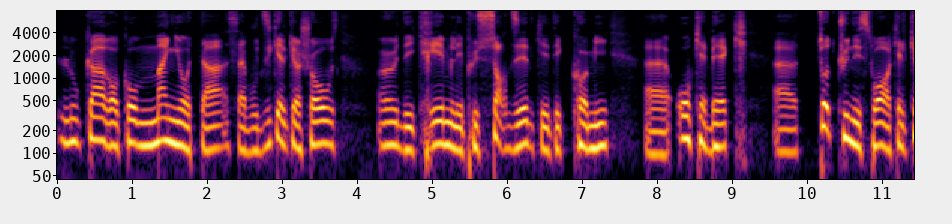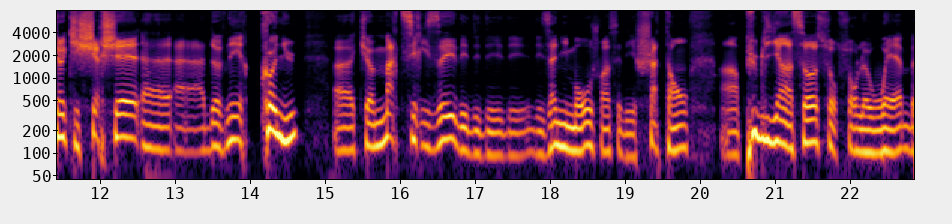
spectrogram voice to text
Luca Rocco Magnotta, ça vous dit quelque chose? Un des crimes les plus sordides qui a été commis euh, au Québec. toute qu'une histoire. Quelqu'un qui cherchait à devenir connu. Euh, qui a martyrisé des, animaux, je crois c'est des chatons, en publiant ça sur, le web.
